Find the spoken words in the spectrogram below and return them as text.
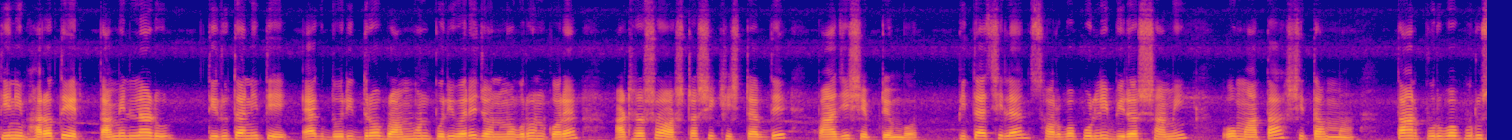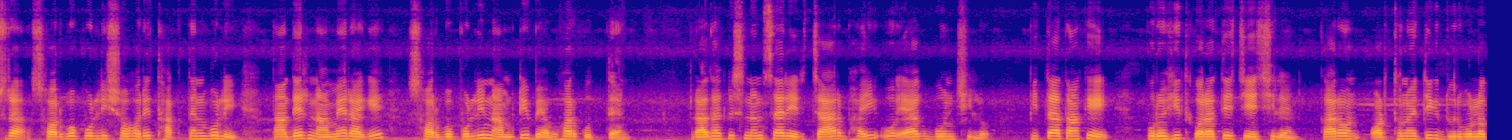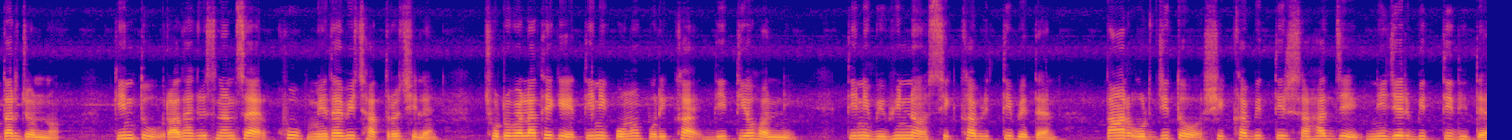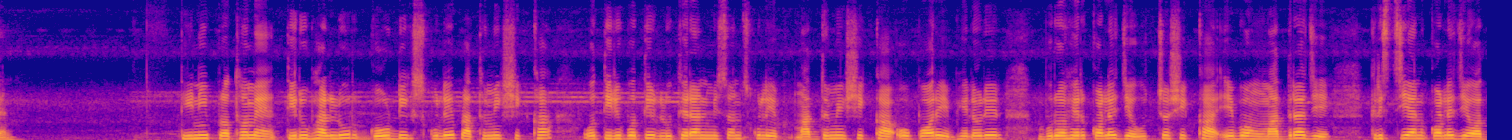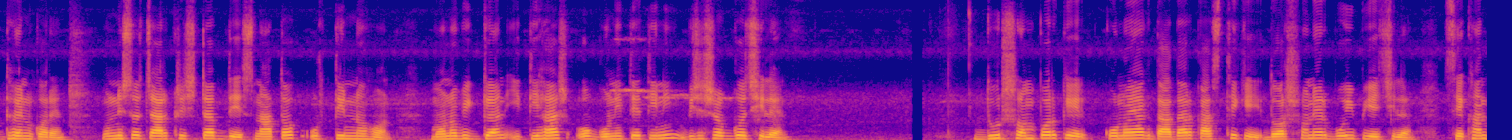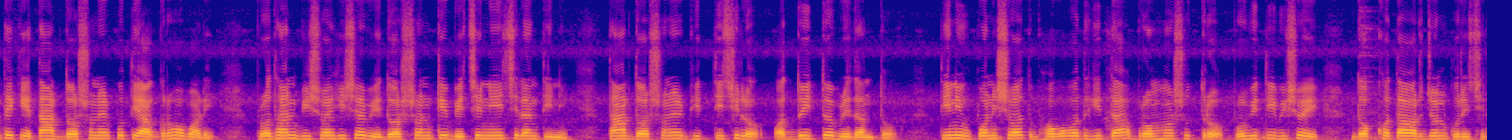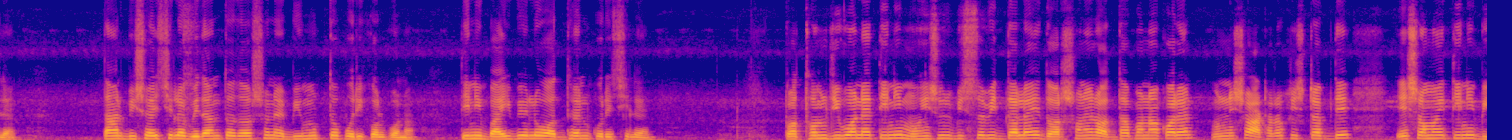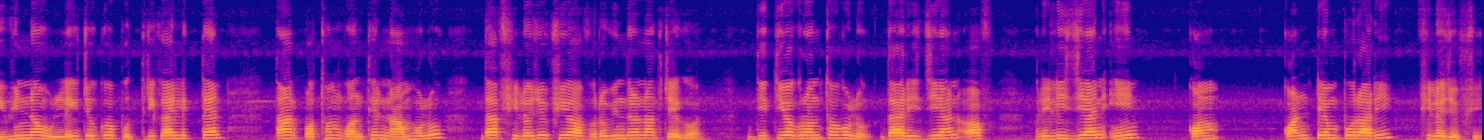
তিনি ভারতের তামিলনাড়ুর তিরুতানিতে এক দরিদ্র ব্রাহ্মণ পরিবারে জন্মগ্রহণ করেন আঠারোশো অষ্টাশি খ্রিস্টাব্দে পাঁচই সেপ্টেম্বর। পিতা ছিলেন সর্বপল্লী বীরস্বামী ও মাতা সীতাম্মা। তাঁর পূর্বপুরুষরা সর্বপল্লী শহরে থাকতেন বলে তাঁদের নামের আগে সর্বপল্লী নামটি ব্যবহার করতেন। রাধাকৃষ্ণন স্যারের চার ভাই ও এক বোন ছিল। পিতা তাঁকে পুরোহিত করাতে চেয়েছিলেন কারণ অর্থনৈতিক দুর্বলতার জন্য। কিন্তু রাধাকৃষ্ণন স্যার খুব মেধাবী ছাত্র ছিলেন। ছোটবেলা থেকে তিনি কোনো পরীক্ষায় দ্বিতীয় হননি। তিনি বিভিন্ন শিক্ষাবৃত্তি পেতেন। তাঁর অর্জিত শিক্ষাবৃত্তির সাহায্যে নিজের বৃত্তি দিতেন। তিনি প্রথমে তিরুভাল্লুর গৌডিক স্কুলে প্রাথমিক শিক্ষা ও তিরুপতির লুথেরান মিশন স্কুলে মাধ্যমিক শিক্ষা ও পরে ভেলোরের বুরহের কলেজে উচ্চশিক্ষা এবং মাদ্রাজে ক্রিশ্চিয়ান কলেজে অধ্যয়ন করেন। উনিশশো চার খ্রিস্টাব্দে স্নাতক উত্তীর্ণ হন। মনোবিজ্ঞান, ইতিহাস ও গণিতে তিনি বিশেষজ্ঞ ছিলেন। দূর সম্পর্কের কোনো এক দাদার কাছ থেকে দর্শনের বই পেয়েছিলেন। সেখান থেকে তাঁর দর্শনের প্রতি আগ্রহ বাড়ে। প্রধান বিষয় হিসেবে দর্শনকে বেছে নিয়েছিলেন তিনি। তাঁর দর্শনের ভিত্তি ছিল অদ্বৈত বেদান্ত। তিনি উপনিষদ, ভগবদ্গীতা, ব্রহ্মসূত্র প্রভৃতি বিষয়ে দক্ষতা অর্জন করেছিলেন। তাঁর বিষয় ছিল বেদান্ত দর্শনের বিমূর্ত পরিকল্পনা। তিনি বাইবেলও অধ্যয়ন করেছিলেন। প্রথম জীবনে তিনি মহীশূর বিশ্ববিদ্যালয়ে দর্শনের অধ্যাপনা করেন উনিশশো আঠারো খ্রিস্টাব্দে। এ সময় তিনি বিভিন্ন উল্লেখযোগ্য পত্রিকায় লিখতেন। তাঁর প্রথম গ্রন্থের নাম হলো the philosophy of Rabindranath Tagore. দ্বিতীয় গ্রন্থ হলো the region of religion in com, contemporary philosophy.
